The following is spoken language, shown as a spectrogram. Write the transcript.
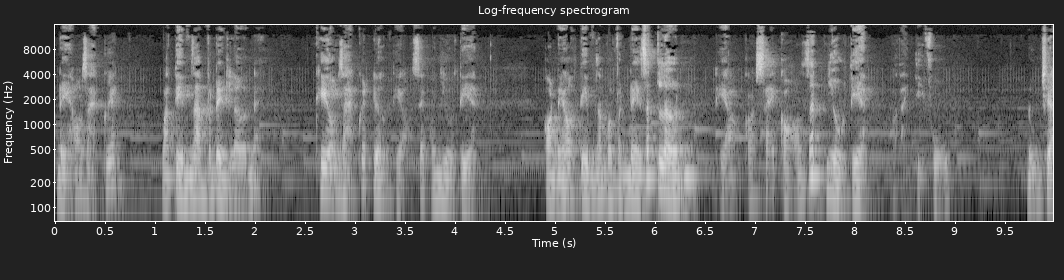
để họ giải quyết và tìm ra vấn đề lớn ấy. Khi họ giải quyết được thì họ sẽ có nhiều tiền. Còn nếu họ tìm ra một vấn đề rất lớn thì họ có sẽ có rất nhiều tiền và thành tỷ phú. Đúng chưa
